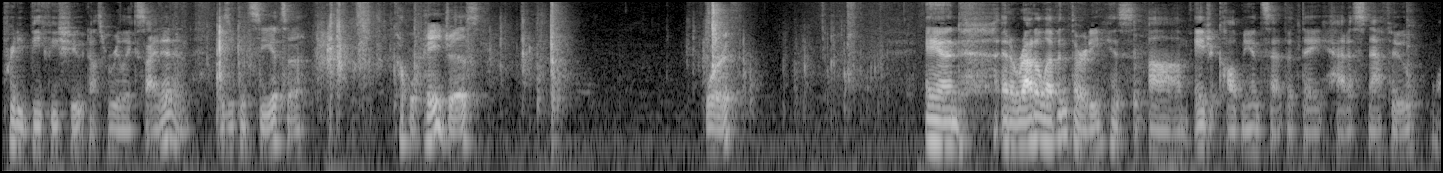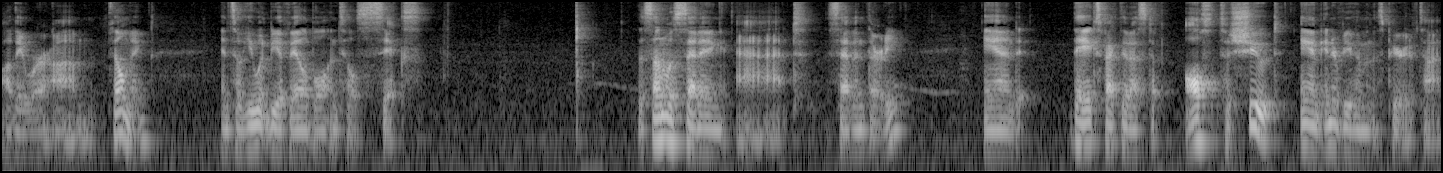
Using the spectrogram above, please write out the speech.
pretty beefy shoot. And I was really excited. And as you can see, it's a couple pages worth. And at around 11:30, his um, agent called me and said that they had a snafu while they were um, filming, and so he wouldn't be available until six. The sun was setting at 7:30, and they expected us to also to shoot and interview him in this period of time.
